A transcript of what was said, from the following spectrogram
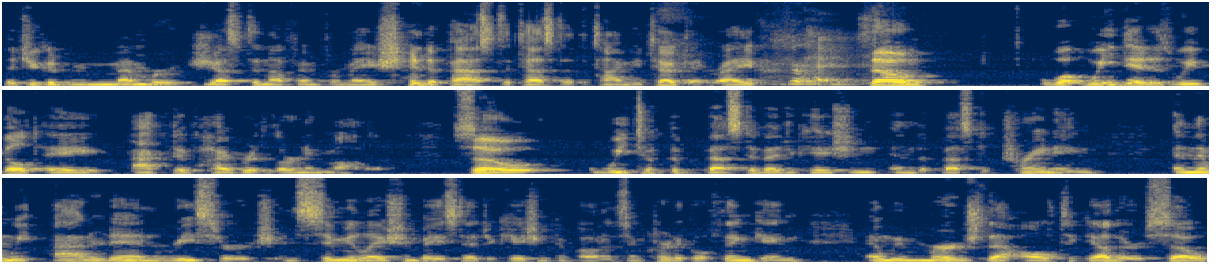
that you could remember just enough information to pass the test at the time you took it, right? Right. So what we did is we built a active hybrid learning model. So we took the best of education and the best of training and then we added in research and simulation based education components and critical thinking and we merged that all together. So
